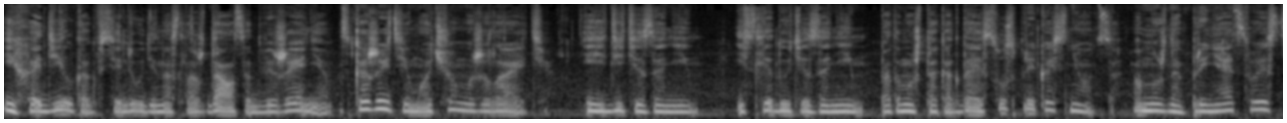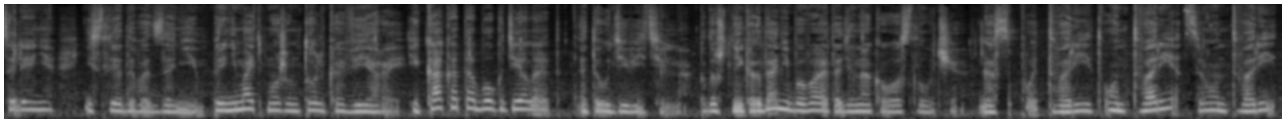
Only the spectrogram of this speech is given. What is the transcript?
и ходил, как все люди, наслаждался движением. Скажите ему, о чем вы желаете, и идите за ним и следуйте за Ним, потому что когда Иисус прикоснется, вам нужно принять свое исцеление и следовать за Ним. Принимать можем только верой. И как это Бог делает, это удивительно, потому что никогда не бывает одинакового случая. Господь творит, Он творец, и Он творит.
